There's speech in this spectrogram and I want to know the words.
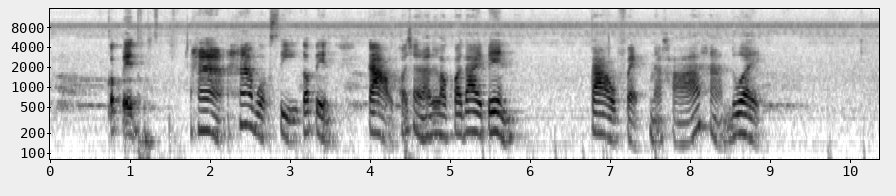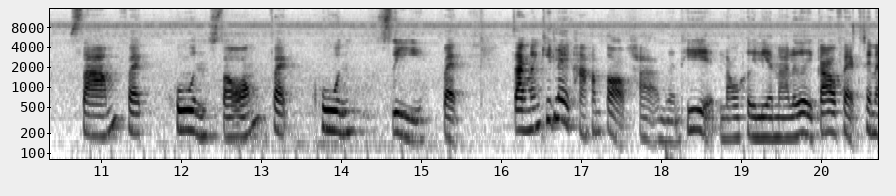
2ก็เป็น5 5บวก4ก็เป็น9เพราะฉะนั้นเราก็ได้เป็น 9 แฟกนะคะ หารด้วย 3 แฟกคูณ 2 แฟกคูณ 4 แฟกจากนั้นคิดเลขหาคำตอบค่ะ เหมือนที่เราเคยเรียนมาเลย 9 แฟกใช่ไหม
